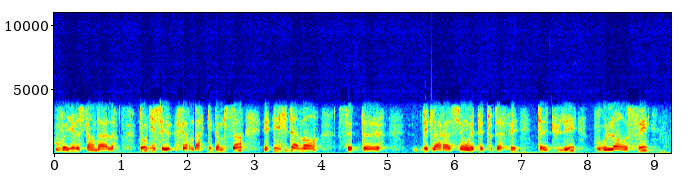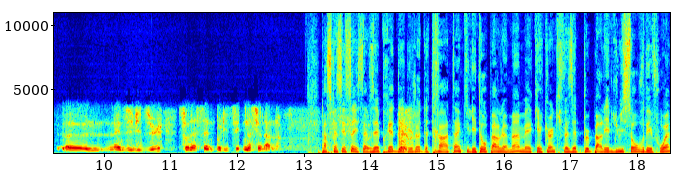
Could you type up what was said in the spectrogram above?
Vous voyez le scandale. Donc il s'est fait remarquer comme ça et évidemment cette euh, déclaration était tout à fait calculée pour lancer euh, l'individu sur la scène politique nationale. Parce que c'est ça, ça faisait près de, déjà de 30 ans qu'il était au Parlement, mais quelqu'un qui faisait peu parler de lui, sauf des fois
